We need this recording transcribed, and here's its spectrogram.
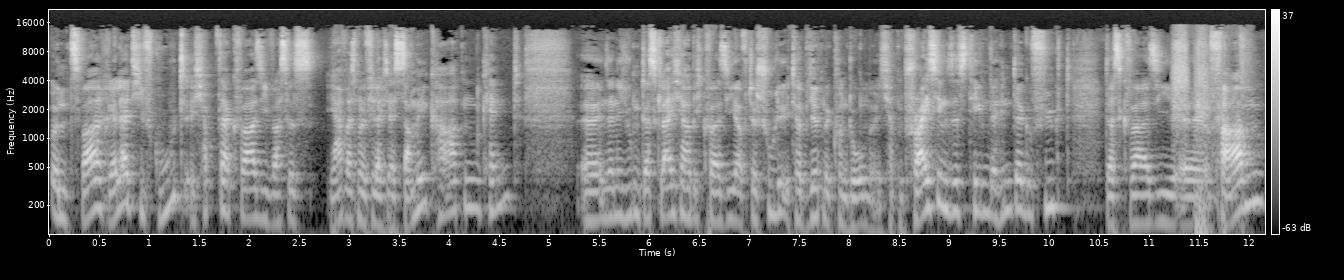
Und zwar relativ gut. Ich habe da quasi, was es, ja, was man vielleicht als Sammelkarten kennt äh, in seiner Jugend. Das gleiche habe ich quasi auf der Schule etabliert mit Kondome. Ich habe ein Pricing-System dahinter gefügt, das quasi äh, Farben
